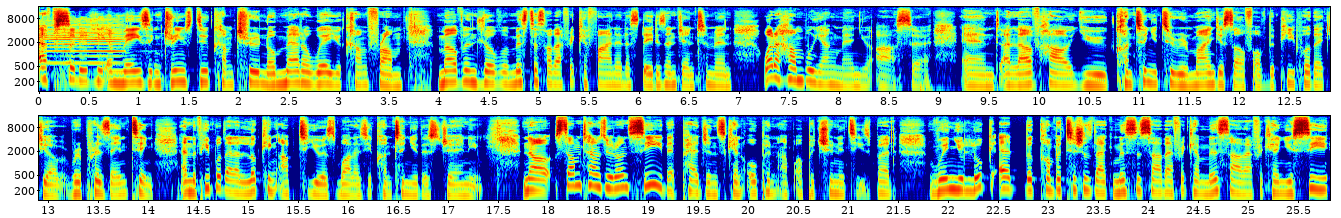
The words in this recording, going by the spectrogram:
Absolutely amazing. Dreams do come true no matter where you come from. Malvin Ndhlovu, Mr. South Africa finalist, ladies and gentlemen. What a humble young man you are, sir. And I love how you continue to remind yourself of the people that you're representing and the people that are looking up to you as well as you continue this journey. Now, sometimes we don't see that pageants can open up opportunities, but when you look at the competitions like Mrs. South Africa, Miss South Africa, and you see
